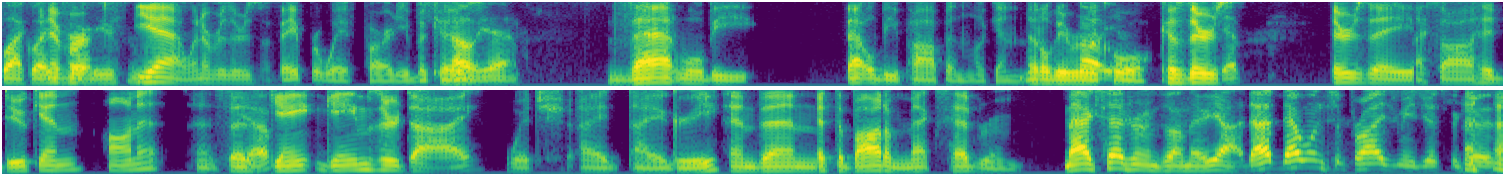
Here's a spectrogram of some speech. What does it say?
Black light whenever, party or something. yeah, whenever there's a vaporwave party because Oh because yeah. that will be that will be popping looking. That'll be really Oh, cool because there's Yep. there's a I saw a Hadouken on it it says Yep. game games or die, which I I agree. And then at the bottom, Max headroom. Max Headroom's on there. Yeah, that that one surprised me just because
